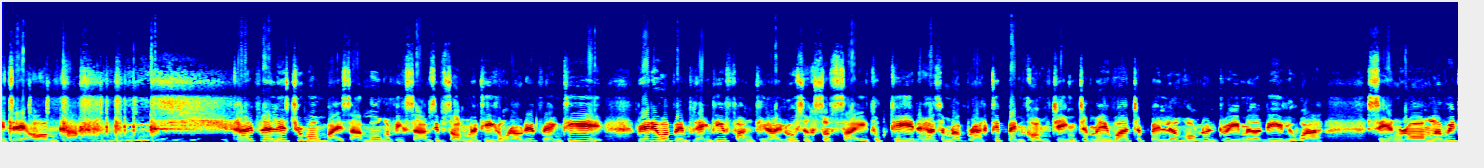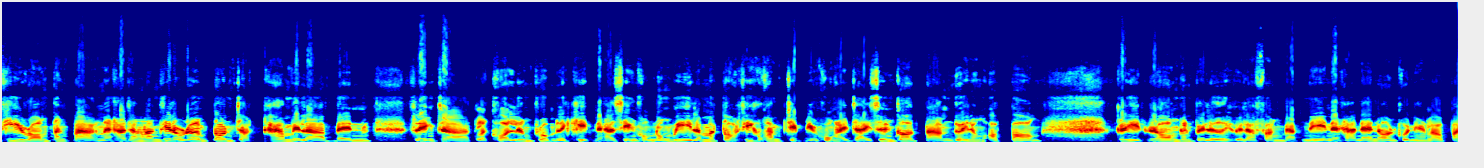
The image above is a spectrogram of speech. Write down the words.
ดีเจอ้อมค่ะปิดท้ายเพลย์ลิสต์ชั่วโมงบ่ายสามโมงกับอีก 32 นาทีของเราด้วยเพลงที่เรียกได้ว่าเป็นเพลงที่ฟังทีไรรู้สึกสดใสทุกทีนะคะสำหรับรักที่เป็นของจริงจะไม่ว่าจะเป็นเรื่องของดนตรีเมโลดี้หรือว่าเสียงร้องและวิธีร้องต่างๆนะคะ ทั้งทั้งที่เราเริ่มต้นจากข้ามเวลาเป็นเพลงจากละครเรื่องพรหมลิขิตนะคะเสียงของน้องวีแล้วมาต่อที่ความเจ็บยังคงหายใจ ซึ่งก็ตามด้วยน้องออฟปอง กรีดร้องกันไปเลย เวลาฟังแบบนี้นะคะ แน่นอนคนอย่างเราไป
